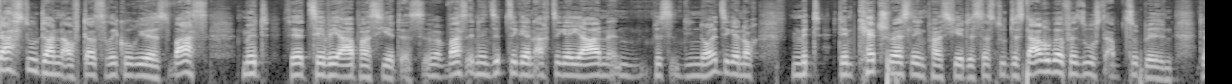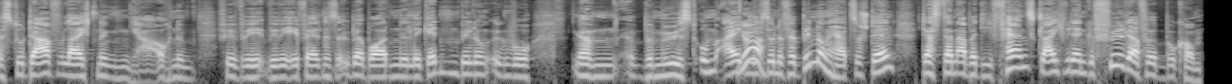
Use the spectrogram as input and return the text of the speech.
dass du dann auf das rekurrierst, was mit der CWA passiert ist, was in den 70er und 80er Jahren bis in die 90er noch mit dem Catch Wrestling passiert ist, dass du das darüber versuchst abzubilden, dass du da vielleicht eine, ja, auch eine für WWE-Verhältnisse überbordende Legendenbildung irgendwo ähm, bemühst, um eigentlich ja. so eine Verbindung herzustellen, dass dann aber die Fans gleich wieder ein Gefühl dafür bekommen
